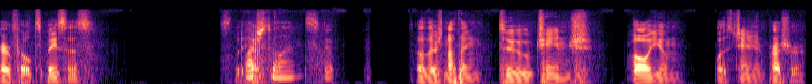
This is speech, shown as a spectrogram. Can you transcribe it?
air-filled spaces. So, they have, the lens. so there's nothing to change volume with change in pressure.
